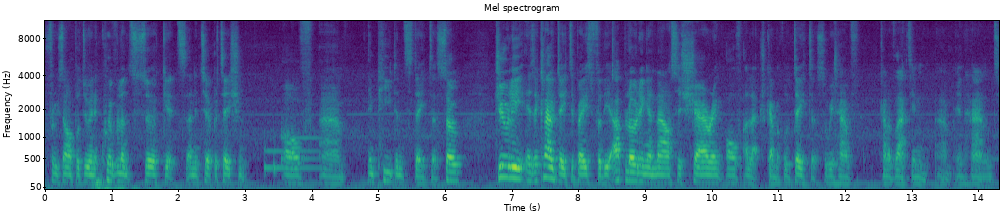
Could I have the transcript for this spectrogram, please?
for example, doing equivalence circuits and interpretation of um, impedance data. So Julie is a cloud database for the uploading, analysis, sharing of electrochemical data. So we have kind of that in, um, in hand.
